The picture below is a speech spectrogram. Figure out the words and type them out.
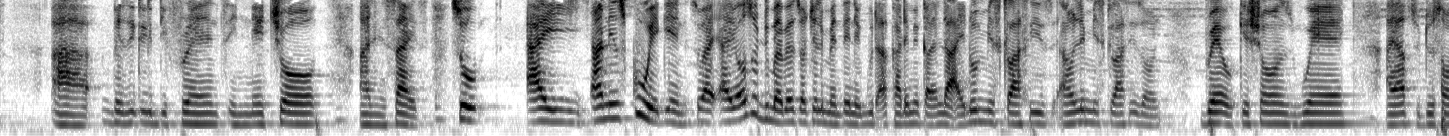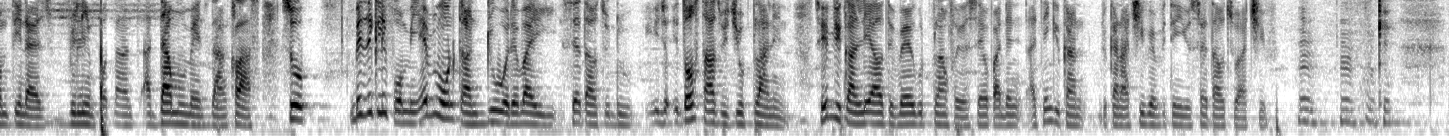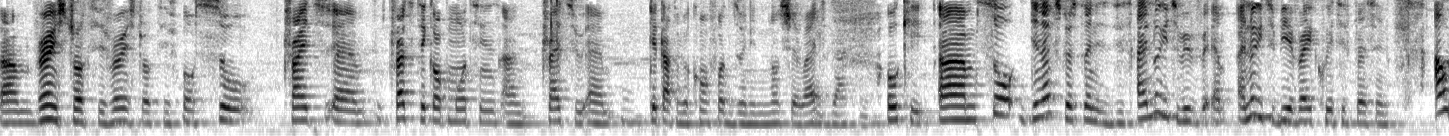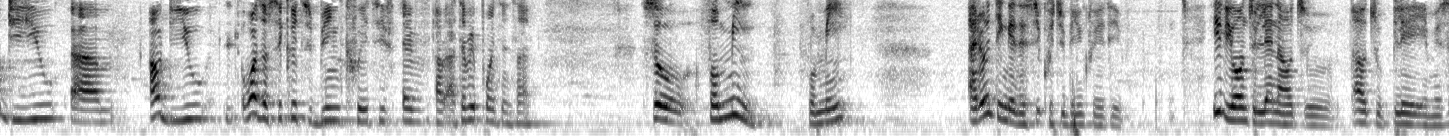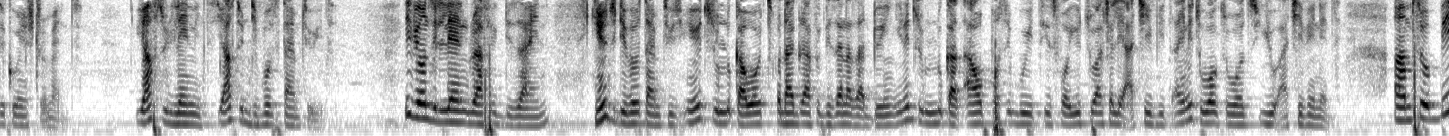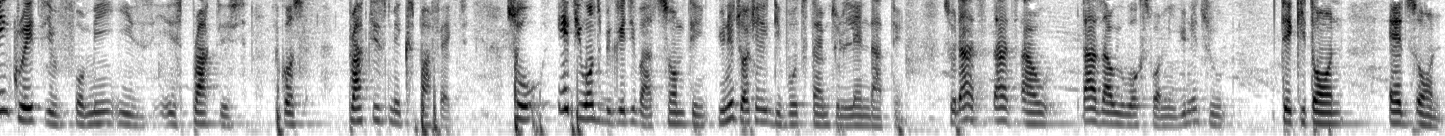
are basically different in nature and in size. So I and in school again. So I, I also do my best to actually maintain a good academic calendar. I don't miss classes. I only miss classes on rare occasions where I have to do something that is really important at that moment than class. So basically for me everyone can do whatever he set out to do it, it all starts with you planning so if you can lay out a very good plan for yourself and then i think you can you can achieve everything you set out to achieve mm, mm, okay um very instructive very instructive oh so try to um, try to take up more things and try to um, get out of your comfort zone in a nutshell, right? Exactly. Okay. Um. So the next question is this: I know you to be um, I know you to be a very creative person. How do you um how do you what's your secret to being creative every, at every point in time so for me for me i don't think there's a secret to being creative if you want to learn how to how to play a musical instrument you have to learn it you have to devote time to it if you want to learn graphic design you need to devote time to it. You need to look at what other graphic designers are doing. You need to look at how possible it is for you to actually achieve it, and you need to work towards you achieving it. Um, so being creative for me is is practice because practice makes perfect. So if you want to be creative at something, you need to actually devote time to learn that thing. So that's that's how that's how it works for me. You need to take it on, heads on,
